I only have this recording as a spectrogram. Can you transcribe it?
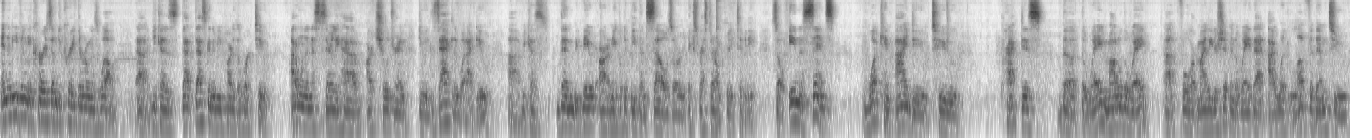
and then even encourage them to create their own as well, uh, because that that's going to be part of the work too. I don't want to necessarily have our children do exactly what I do, uh, because then they are unable to be themselves or express their own creativity. So, in a sense, what can I do to practice the the way, model the way uh, for my leadership in the way that I would love for them to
